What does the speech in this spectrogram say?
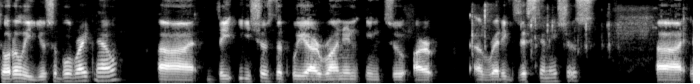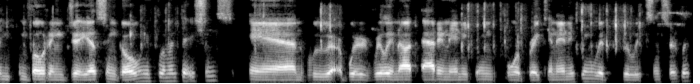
totally usable right now uh, the issues that we are running into are already existing issues uh, in, in, both in JS and Go implementations, and we, we're really not adding anything or breaking anything with release and circuit.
